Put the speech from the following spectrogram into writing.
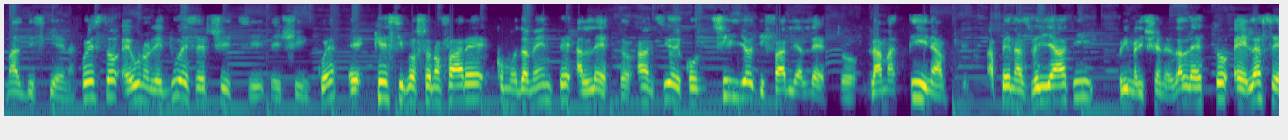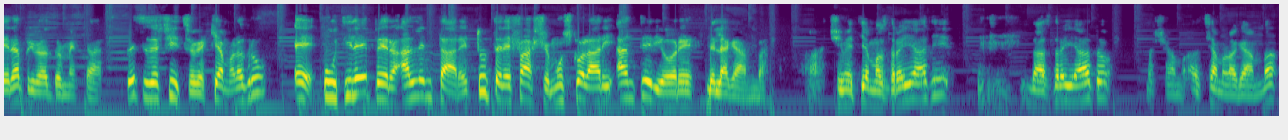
mal di schiena. Questo è uno dei due esercizi dei cinque eh, che si possono fare comodamente a letto, anzi io consiglio di farli a letto la mattina appena svegliati, prima di scendere dal letto e la sera prima di addormentarsi. Questo esercizio che chiamo la gru è utile per allentare tutte le fasce muscolari anteriore della gamba. Ah, ci mettiamo sdraiati, da sdraiato facciamo, alziamo la gamba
